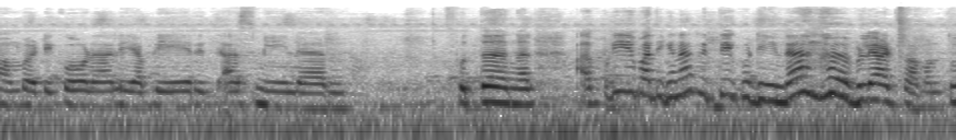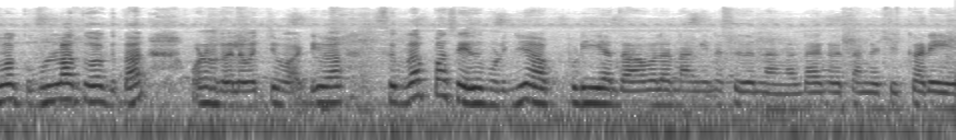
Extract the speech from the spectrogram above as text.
மம்பட்டி கோடாலி அப்படியே அஸ்மியில் புத்தகங்கள். அப்படியே பார்த்தீங்கன்னா ரித்தி குட்டின்னு அந்த விளையாட்டு சாமான். துவக்கு ஃபுல்லாக துவக்கு தான் உடனே அதில் வச்சு வாட்டி சிறப்பாக செய்து முடிஞ்சு அப்படியே அந்த அவலை நாங்கள் என்ன செய்திருந்தாங்கண்டா எங்களை தங்கச்சி கடையை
